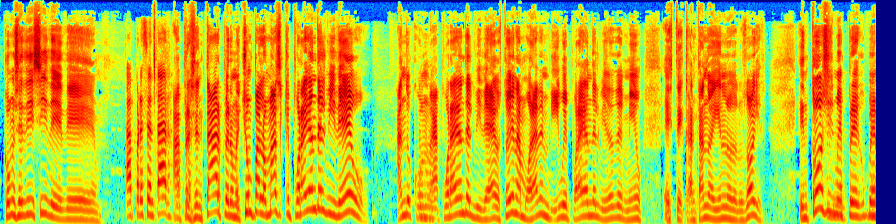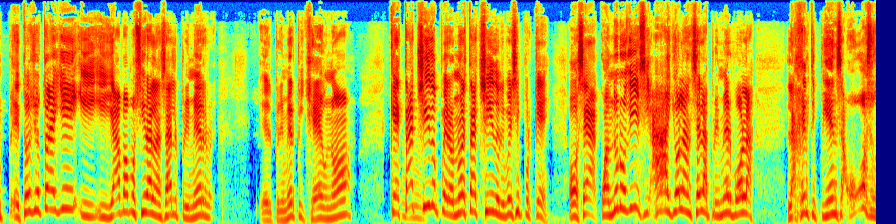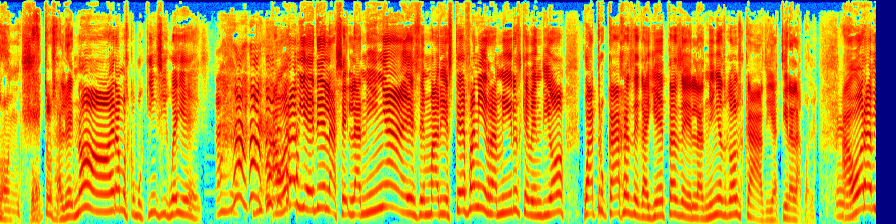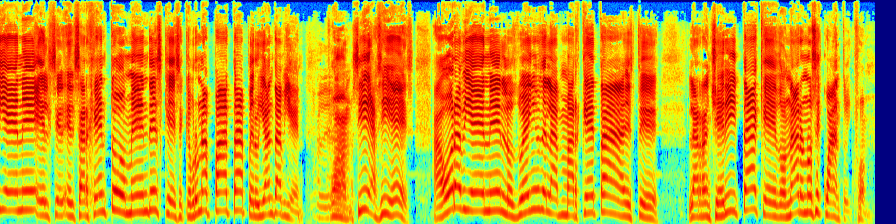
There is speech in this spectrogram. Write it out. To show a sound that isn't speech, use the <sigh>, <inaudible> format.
¿cómo se dice? De, de, A presentar. a presentar, pero me eché un palomazo que por ahí anda el video. Ando con, ah, por ahí anda el video. Estoy enamorada en vivo y por ahí anda el video de mí, este, cantando ahí en lo de los Dodgers. Entonces, me, pregu- me- entonces yo estoy allí y, y ya vamos a ir a lanzar el primer, el primer picheo, ¿no? Que está chido, pero no está chido. Les voy a decir por qué. O sea, cuando uno dice, ah, yo lancé la primer bola, la gente piensa, oh, Don Cheto salió. No, éramos como 15 güeyes. <laughs> Ahora viene la, la niña este, María Stephanie Ramírez que vendió cuatro cajas de galletas de las niñas Girl Scouts y ya tira la bola. Ahora viene el, el sargento Méndez que se quebró una pata, pero ya anda bien. Pum. Sí, así es. Ahora vienen los dueños de la marqueta, este, la rancherita que donaron no sé cuánto. Y pum.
